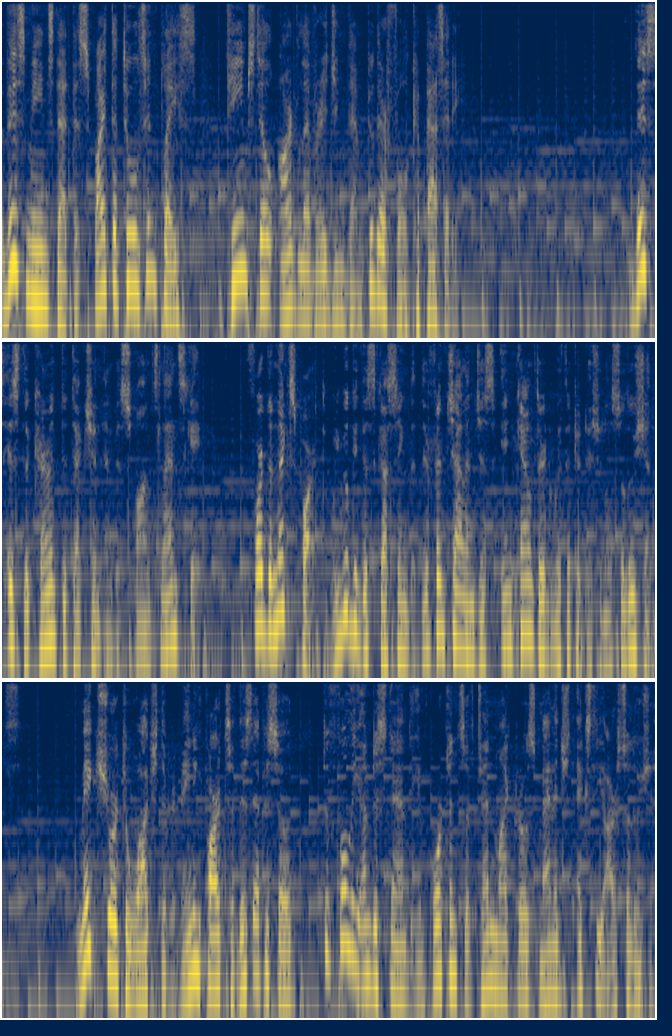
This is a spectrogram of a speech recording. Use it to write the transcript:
This means that despite the tools in place, teams still aren't leveraging them to their full capacity. This is the current detection and response landscape. For the next part, we will be discussing the different challenges encountered with the traditional solutions. Make sure to watch the remaining parts of this episode to fully understand the importance of Trend Micro's managed XDR solution.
